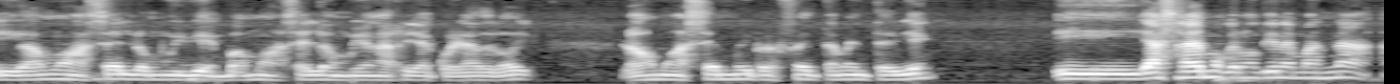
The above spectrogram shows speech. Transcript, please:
Y vamos a hacerlo muy bien. Vamos a hacerlo muy bien arriba de hoy. Lo vamos a hacer muy perfectamente bien. Y ya sabemos que no tiene más nada.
